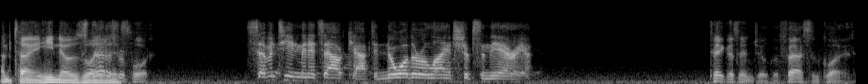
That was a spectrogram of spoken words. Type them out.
I'm telling you, he knows what it is. Status report. 17 minutes out, Captain. No other Alliance ships in the area. Take us in, Joker, fast and quiet.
